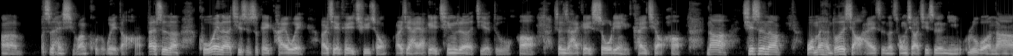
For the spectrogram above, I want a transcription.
呃。不是很喜欢苦的味道哈，但是呢，苦味呢其实是可以开胃，而且可以驱虫，而且还可以清热解毒哈，甚至还可以收敛与开窍哈。那其实呢，我们很多的小孩子呢，从小其实你如果拿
